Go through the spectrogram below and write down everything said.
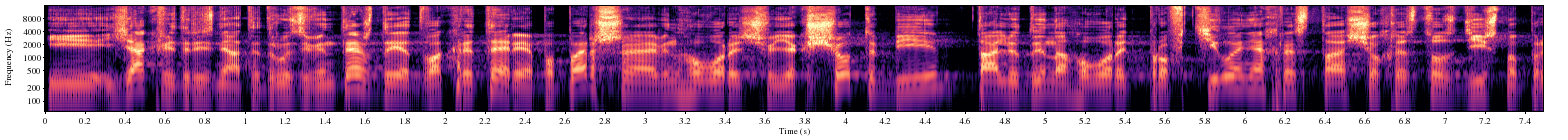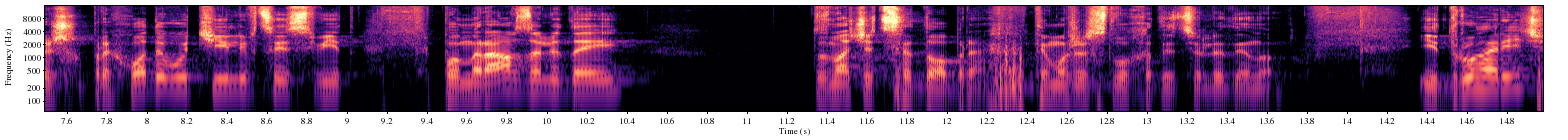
І як відрізняти, друзі, він теж дає два критерії. По-перше, він говорить, що якщо тобі та людина говорить про втілення Христа, що Христос дійсно приходив у тілі в цей світ, помирав за людей, то значить все добре. Ти можеш слухати цю людину. І друга річ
